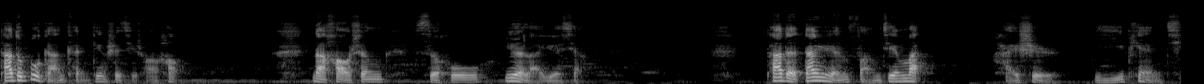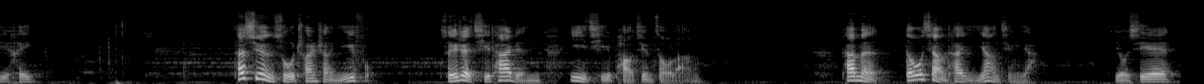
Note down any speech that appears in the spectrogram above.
他都不敢肯定是起床号。那号声似乎越来越响。他的单人房间外还是一片漆黑。他迅速穿上衣服，随着其他人一起跑进走廊。他们都像他一样惊讶，有些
